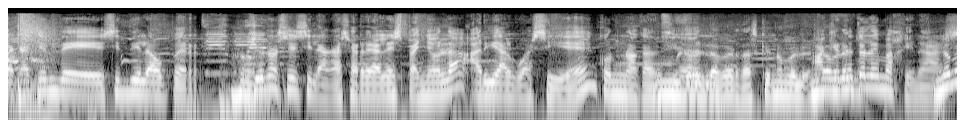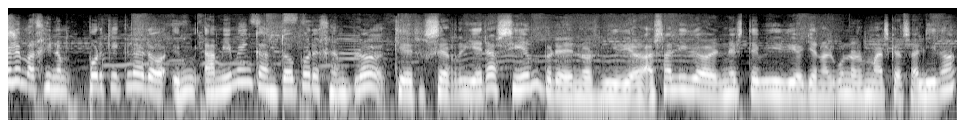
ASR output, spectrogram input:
La canción de Cindy Lauper. Yo no sé si la Casa Real Española haría algo así, ¿eh? Con una canción. la verdad es que no me lo... ¿A no, no te lo imaginas? No me lo imagino, porque claro, em, a mí me encantó, por ejemplo, que se riera siempre en los vídeos. Ha salido en este vídeo y en algunos más que ha salido,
